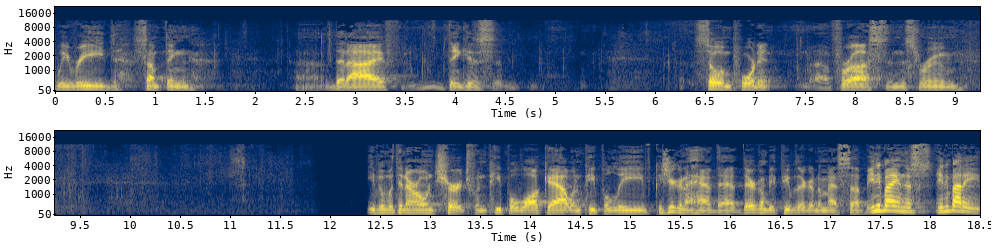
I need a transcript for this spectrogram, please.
we read something uh, that I think is so important uh, for us in this room. Even within our own church, when people walk out, when people leave, because you're going to have that. There are going to be people that are going to mess up. Anybody in this, anybody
